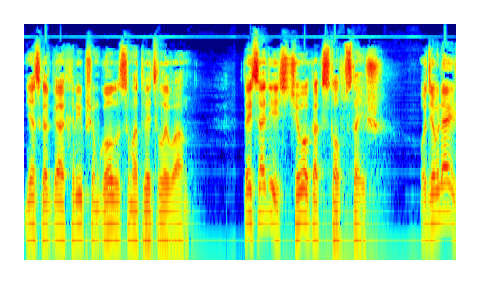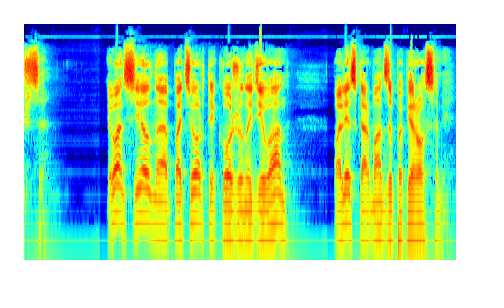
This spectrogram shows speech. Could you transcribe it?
Несколько охрипшим голосом ответил Иван. Ты садись, чего как столб стоишь? Удивляешься? Иван сел на потертый кожаный диван, полез в карман за папиросами.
